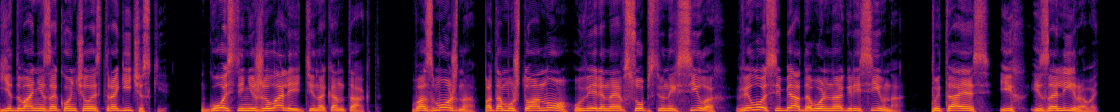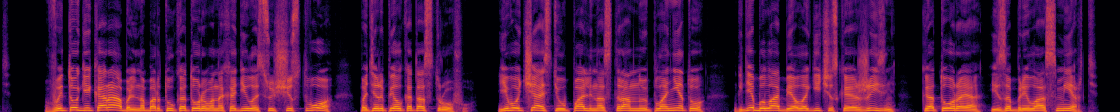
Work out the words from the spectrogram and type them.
едва не закончилась трагически. Гости не желали идти на контакт. Возможно, потому что оно, уверенное в собственных силах, вело себя довольно агрессивно, пытаясь их изолировать. В итоге корабль, на борту которого находилось существо, потерпел катастрофу. Его части упали на странную планету, где была биологическая жизнь, которая изобрела смерть.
